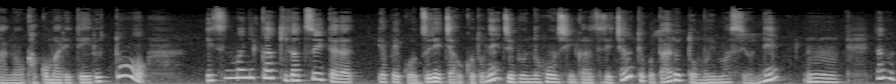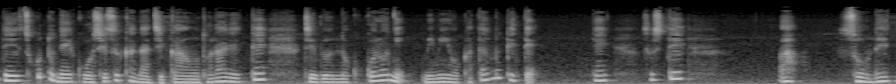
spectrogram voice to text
あの囲まれているといつの間にか気が付いたらやっぱりこうずれちゃうことね自分の本心からずれちゃうってことあると思いますよね。うん、なのでちょっとねこう静かな時間を取られて自分の心に耳を傾けて、ね、そしてあそうね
